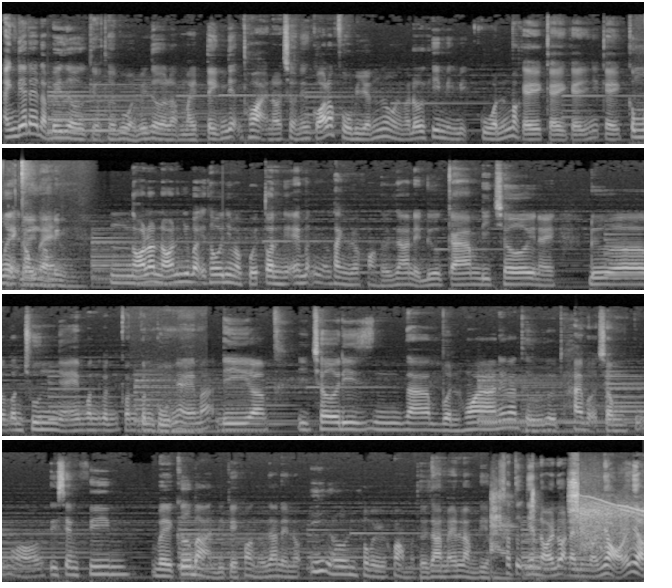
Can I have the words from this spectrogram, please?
Anh biết đấy là bây giờ kiểu thời buổi bây giờ là máy tính điện thoại nó trở nên quá là phổ biến rồi và đôi khi mình bị cuốn vào cái cái cái những cái công nghệ đấy mà mình nó là nói như vậy thôi nhưng mà cuối tuần thì em vẫn dành ra khoảng thời gian để đưa cam đi chơi này đưa con chun nhà em con con con con cún nhà em á đi uh, đi chơi đi ra vườn hoa nữa các thứ rồi hai vợ chồng cũng có đi xem phim. Về cơ bản thì cái khoảng thời gian này nó ít hơn so với cái khoảng thời gian mà em làm việc. Sao tự nhiên nói đoạn này mình nói nhỏ đấy nhở?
